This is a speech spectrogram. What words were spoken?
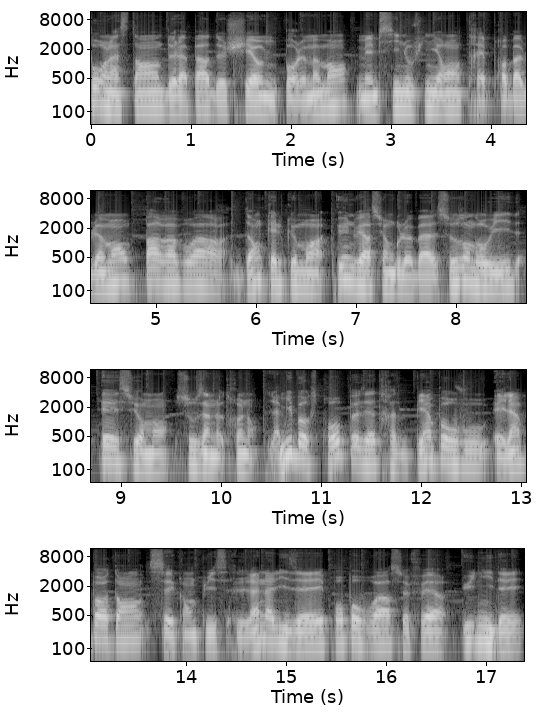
pour l'instant de la part de Xiaomi. Pour le moment, même si nous finirons très probablement par avoir dans quelques mois une version globale sous Android et sûrement sous un autre nom. La Mi Box Pro peut être bien pour vous et l'important c'est qu'on puisse l'analyser pour pouvoir se faire une idée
